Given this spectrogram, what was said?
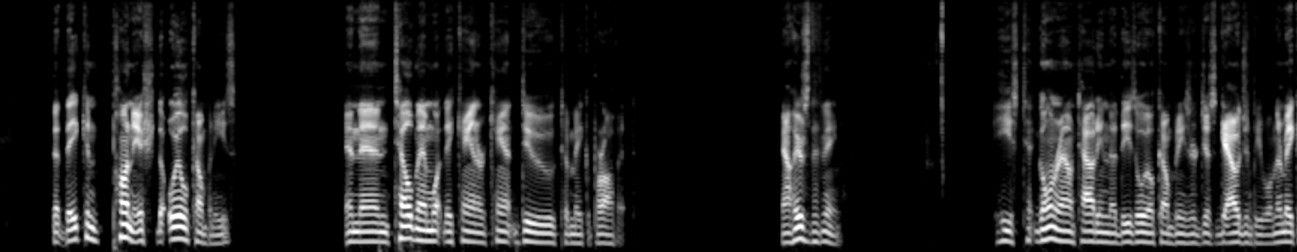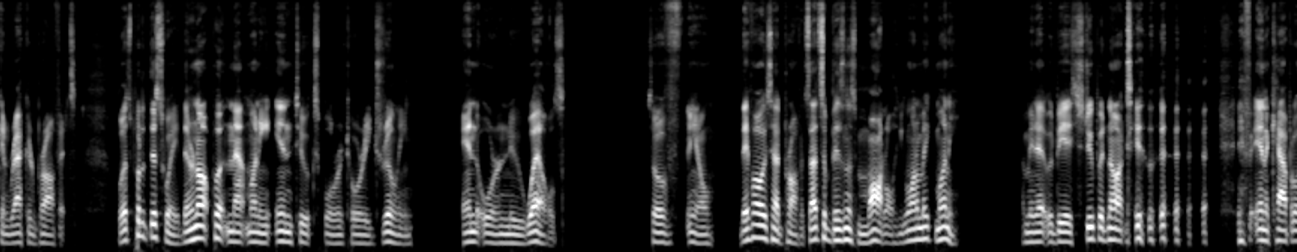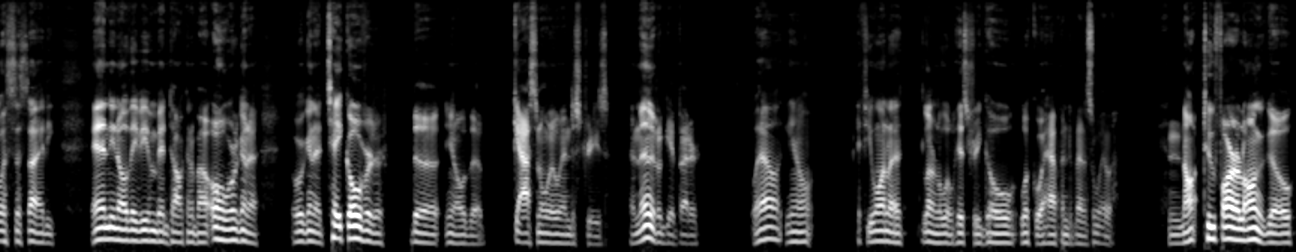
that they can punish the oil companies and then tell them what they can or can't do to make a profit. Now, here's the thing he's t- going around touting that these oil companies are just gouging people and they're making record profits. Let's put it this way they're not putting that money into exploratory drilling and or new wells. So if, you know, they've always had profits. That's a business model. You want to make money. I mean, it would be stupid not to if in a capitalist society. And you know, they've even been talking about, oh, we're gonna we're gonna take over the you know the gas and oil industries, and then it'll get better. Well, you know, if you want to learn a little history, go look what happened to Venezuela. And not too far long ago,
